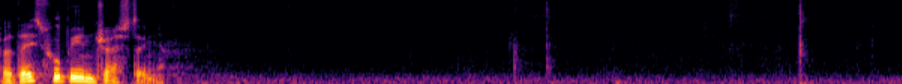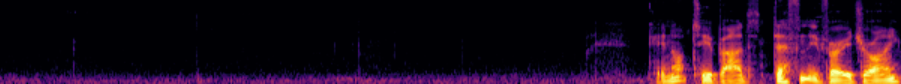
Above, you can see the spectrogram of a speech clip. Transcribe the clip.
But this will be interesting. Okay, not too bad. Definitely very dry.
